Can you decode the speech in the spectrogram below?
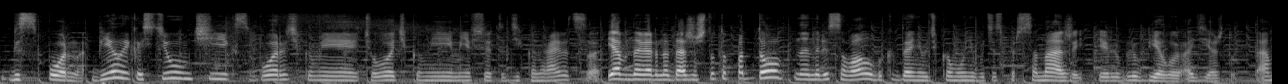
бесспорно. Белый костюмчик с борочками, чулочками, мне все это дико нравится. Я бы, наверное, даже что-то подобное нарисовала бы когда-нибудь кому-нибудь из персонажей. Я люблю белую одежду, да.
